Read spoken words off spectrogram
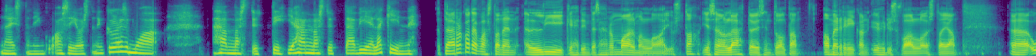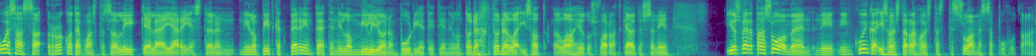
näistä niin kuin asioista, niin kyllä se mua hämmästytti ja hämmästyttää vieläkin. Tämä rokotevastainen liikehdintä, sehän on maailmanlaajuista ja se on lähtöisin tuolta Amerikan Yhdysvalloista ja USAssa rokotevastaisilla liikkeillä ja järjestöillä, niillä on pitkät perinteet ja niillä on miljoonan budjetit ja niillä on todella, todella isot lahjoitusvarat käytössä, niin jos vertaa Suomeen, niin, niin kuinka isoista rahoista sitten Suomessa puhutaan?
